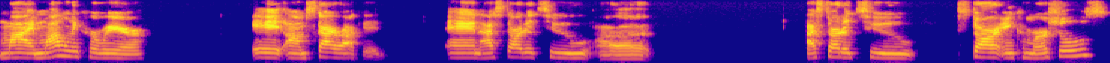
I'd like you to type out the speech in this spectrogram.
my modeling career it um skyrocketed and I started to uh, I started to star in commercials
